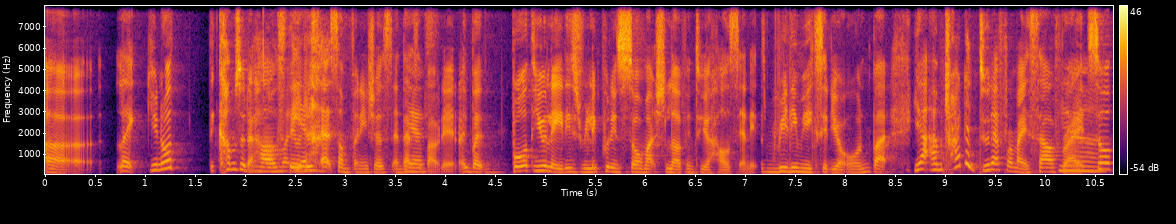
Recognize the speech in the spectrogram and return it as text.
uh, like you know, it comes with a house. Normal, They'll yeah. just add some furnitures and that's Yes. about it. But both you ladies really put in so much love into your house, and it really makes it your own. But yeah, I'm trying to do that for myself, right? Yeah. So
